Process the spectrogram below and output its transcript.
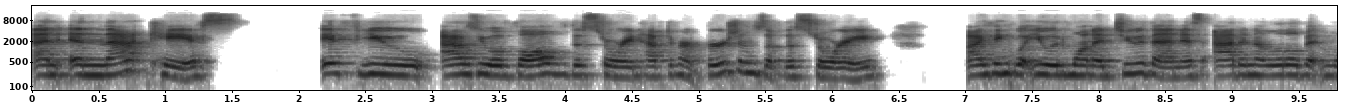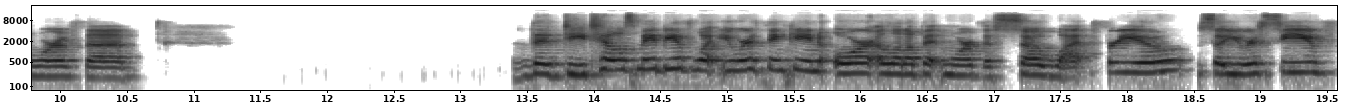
And in that case, if you, as you evolve the story and have different versions of the story, I think what you would want to do then is add in a little bit more of the the details maybe of what you were thinking or a little bit more of the so what for you so you receive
